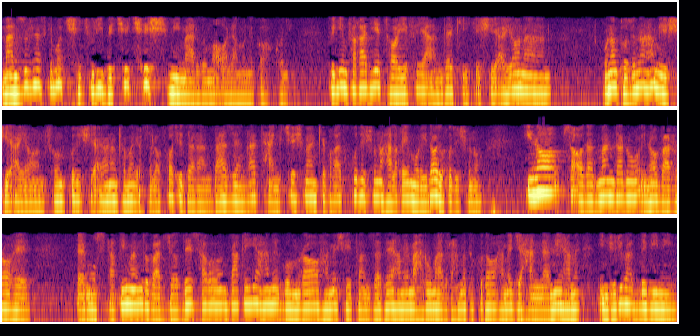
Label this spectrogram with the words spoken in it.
منظور این است که ما چجوری به چه چشمی مردم عالم نگاه کنیم؟ بگیم فقط یه طایفه اندکی که شیعیانن اونم تازه نه همه شیعیان چون خود شیعیان هم که من اختلافاتی دارن. بعضی انقدر تنگ چشمن که فقط خودشون و حلقه مریدای خودشونو اینا سعادتمندن و اینا بر راه مستقیمند و بر جاده سوابن بقیه همه گمراه همه شیطان زده همه محروم از رحمت خدا همه جهنمی همه اینجوری باید ببینیم.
